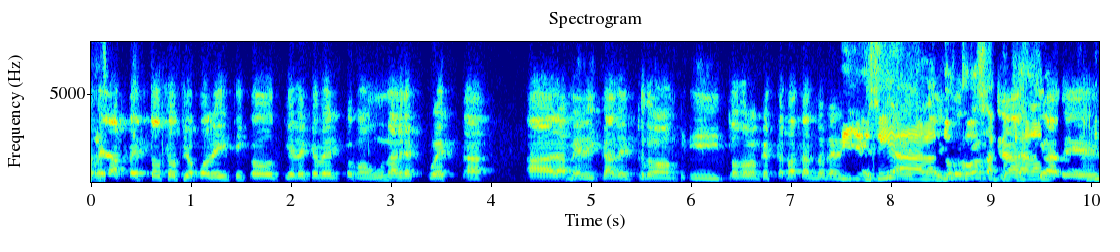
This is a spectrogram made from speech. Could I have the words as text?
pues. el aspecto sociopolítico tiene que ver como una respuesta a la América de Trump y todo lo que está pasando en el Y- sí, a las dos cosas, porque a la- de-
